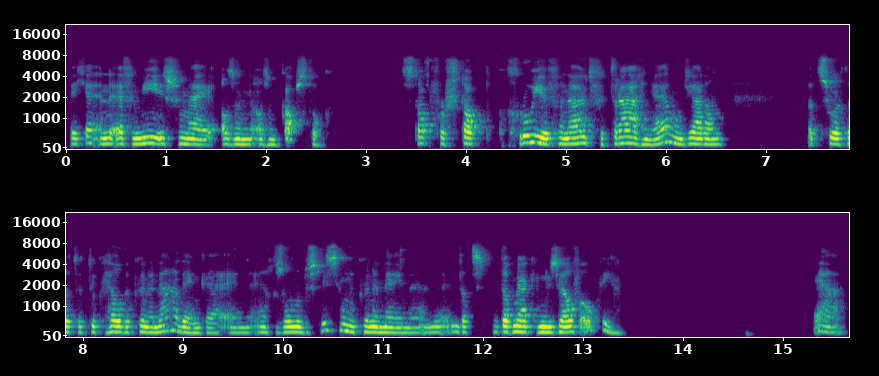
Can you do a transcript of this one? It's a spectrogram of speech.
Weet je, en de FMI is voor mij als een, als een kapstok. Stap voor stap groeien vanuit vertraging. Hè? Want ja, dan, dat zorgt dat we natuurlijk helder kunnen nadenken en, en gezonde beslissingen kunnen nemen. En, en dat, dat merk ik nu zelf ook weer. Ja,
